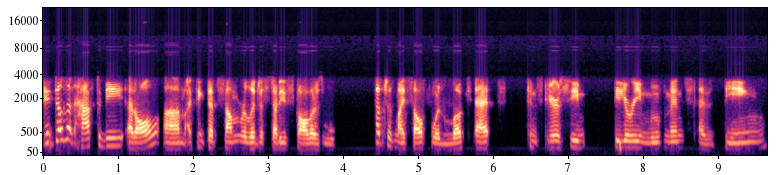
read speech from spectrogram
It doesn't have to be at all. Um, I think that some religious studies scholars, such as myself, would look at conspiracy theory movements as being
